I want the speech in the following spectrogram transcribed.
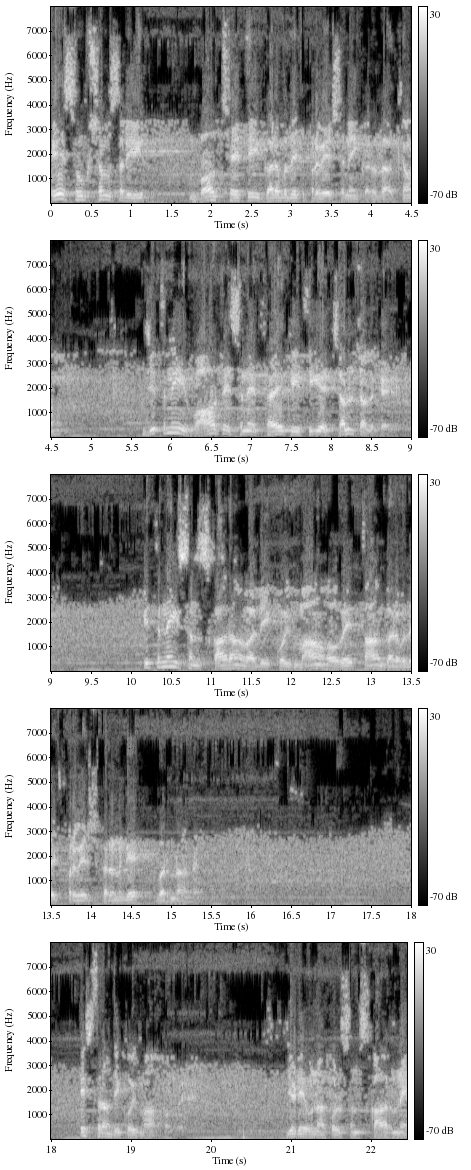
ਇਹ ਸੂਖਸ਼ਮ ਸਰੀਰ ਬਹੁਤ ਛੇਤੀ ਗਰਭ ਦੇ ਵਿੱਚ ਪ੍ਰਵੇਸ਼ ਨਹੀਂ ਕਰਦਾ, ਕਿਉਂ? ਜਿਤਨੀ ਵਾਟ ਇਸਨੇ ਤੈਅ ਕੀਤੀ ਹੈ ਚੱਲ ਚਲ ਕੇ। ਇਤਨੇ ਹੀ ਸੰਸਕਾਰਾਂ ਵਾਲੀ ਕੋਈ ਮਾਂ ਹੋਵੇ ਤਾਂ ਗਰਭ ਦੇ ਵਿੱਚ ਪ੍ਰਵੇਸ਼ ਕਰਨਗੇ, ਵਰਨਾ ਨਹੀਂ। ਇਸ ਤਰ੍ਹਾਂ ਦੀ ਕੋਈ ਮਾਂ ਹੋਵੇ। ਜਿਹੜੇ ਉਹਨਾਂ ਕੋਲ ਸੰਸਕਾਰ ਨੇ,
